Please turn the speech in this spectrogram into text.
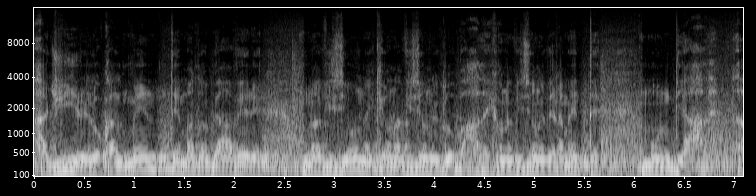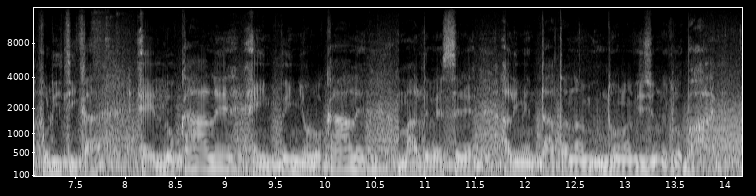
agire localmente, ma dobbiamo avere una visione che è una visione globale, che è una visione veramente mondiale. La politica è locale, è impegno locale, ma deve essere alimentata da una visione globale.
